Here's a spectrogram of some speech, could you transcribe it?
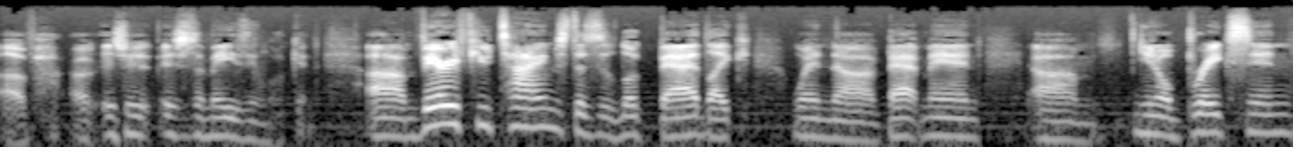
of uh, it's, just, amazing looking. Um, very few times does it look bad, like when uh, Batman, um, you know, breaks in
